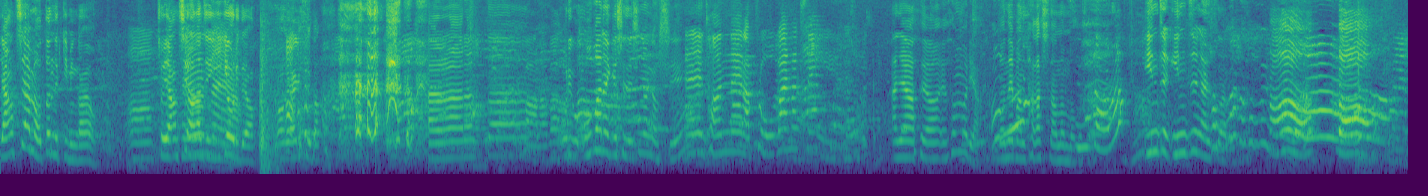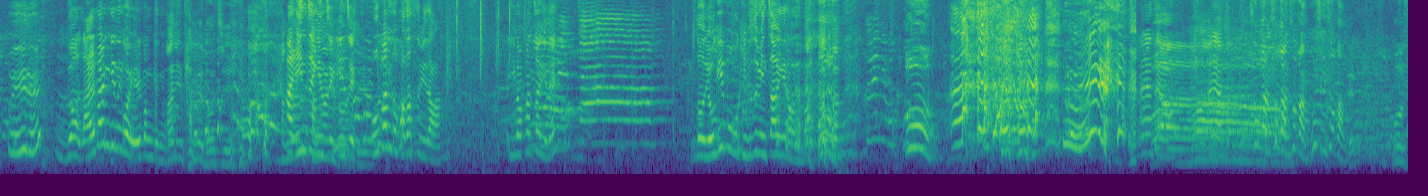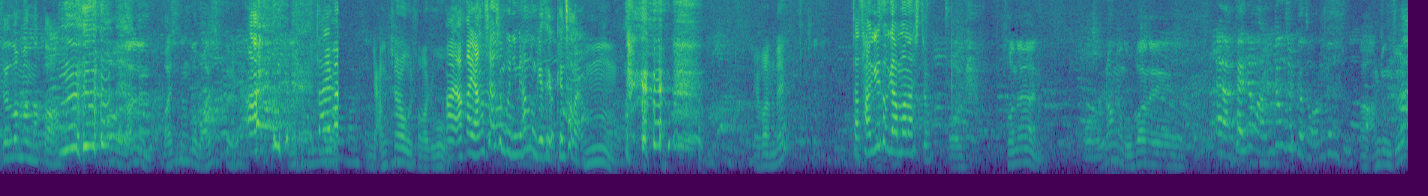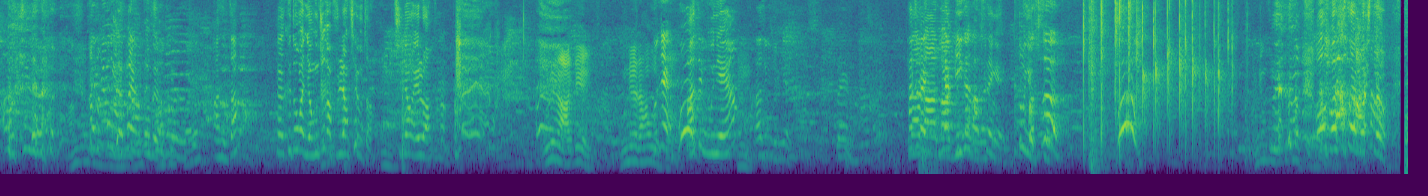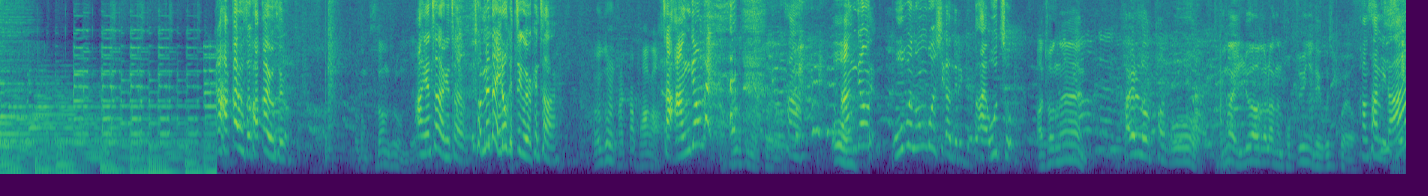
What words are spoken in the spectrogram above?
양치하면 어떤 느낌인가요? 어, 저 양치 안 한지 배웠네요. 2개월이 돼요. 어, 네, 알겠습니다. 라라라따. 우리 5반에 계시는 신영경 씨. 네, 저는 앞으로 5반 학생이에요. 안녕하세요. 이거 선물이야. 너네 반 다 같이 나눠 먹으세요. 진짜로? 인증 인증할 사람. 나. 나. 왜 이래? 나날 반기는 거야, 얘를 반기는 거야? 아니 담배 너지. 아 인증 인증 인증. 5반도 받았습니다. 이발 반짝이네. 너 여기 보고 김수민 짱이라는다. 왜 이래? 안녕하세요. 안녕하세요. 소감 소감 소감. 호신 소감. 어 셀럽 만났다. 어 나는 맛있는 거 맛있어요. 아, 짤반. 양치하고 있어가지고. 아 아까 양치하신 분 이미 한 분 계세요. 괜찮아요. 음. 에반데? 자 자기 소개 한번 하시죠. 어 저는 어 1학년 5반에 야, 대령 안경줄 껴줘, 안경줄. 아 안경주? 안경이 몇 마리 갖고 오세요. 아 진짜? 그냥 그동안 영주가 분량 채우자. 준영 일로 와. 우리는 아직 운해를 하고 있어. 아직 문이에요? 아직 문제. 하지만 나, 나 미국 학생회. 똥이 없어. 어 멋있어요 멋있어요. 아, 가까이 오세요 가까이 오세요. 어, 너무 부담스러운데? 아 괜찮아요 괜찮아요. 저 맨날 이렇게 찍어요 괜찮아요. 얼굴을 갖다 박아. 자 안경. 그럴 순 없어요. 자 안경 5분 홍보 시간 드릴게요. 아 5초. 아 저는 파일럿하고 문화 인류학을 하는 법조인이 되고 싶어요. 감사합니다.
